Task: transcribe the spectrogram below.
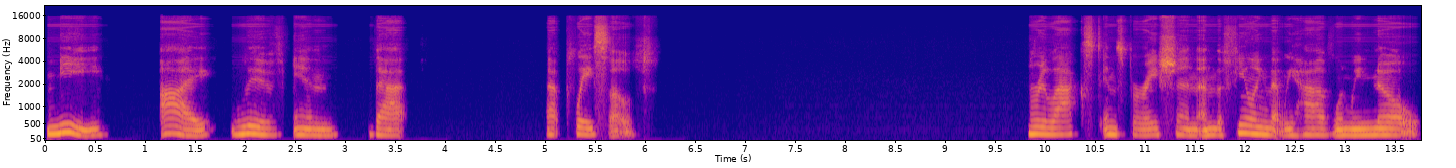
Me i live in that that place of relaxed inspiration and the feeling that we have when we know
